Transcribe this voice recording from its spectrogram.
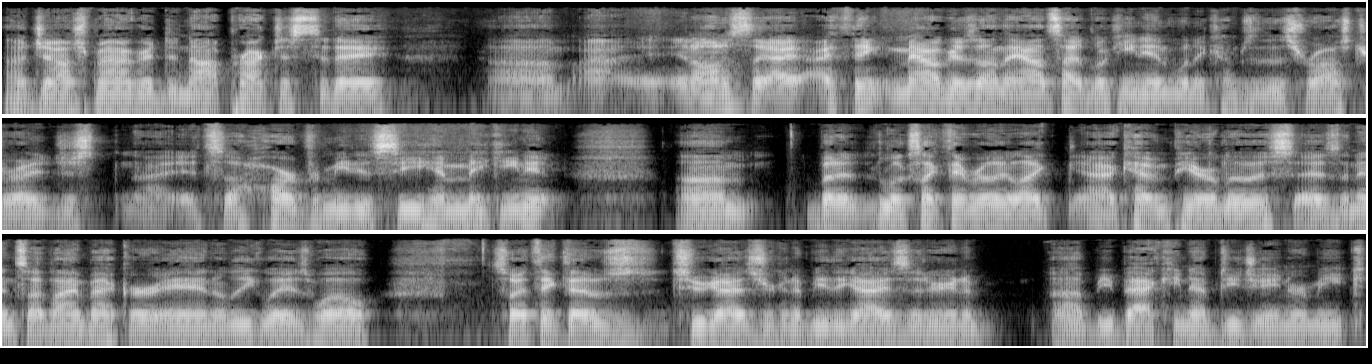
Uh, Josh Mauga did not practice today. Um, I, and honestly, I, I think Mauga's on the outside looking in when it comes to this roster. I just, it's hard for me to see him making it. Um, but it looks like they really like uh, Kevin Pierre-Louis as an inside linebacker and a Eligwe as well. So I think those two guys are going to be the guys that are going to uh, be backing up DJ and Ramik.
